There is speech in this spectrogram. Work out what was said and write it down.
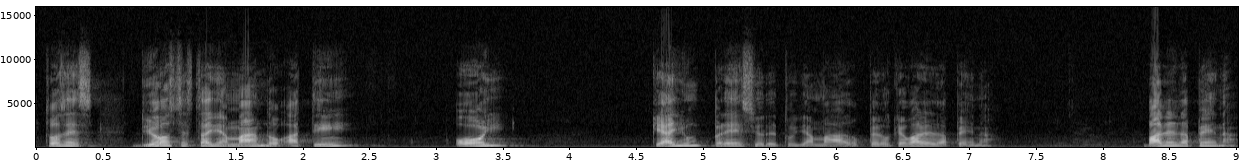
Entonces, Dios te está llamando a ti hoy que hay un precio de tu llamado, pero que vale la pena. Vale la pena.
